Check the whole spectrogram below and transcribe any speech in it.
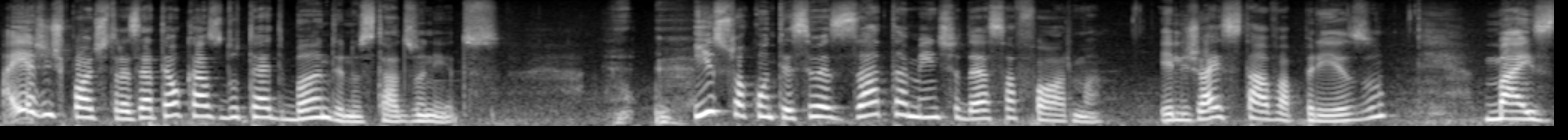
Aí a gente pode trazer até o caso do Ted Bundy nos Estados Unidos. Isso aconteceu exatamente dessa forma. Ele já estava preso, mas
